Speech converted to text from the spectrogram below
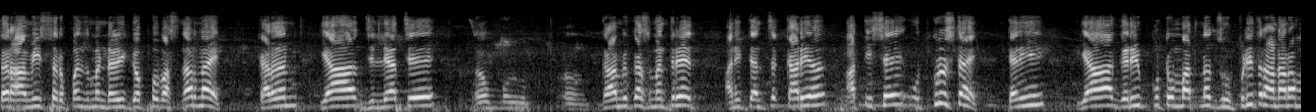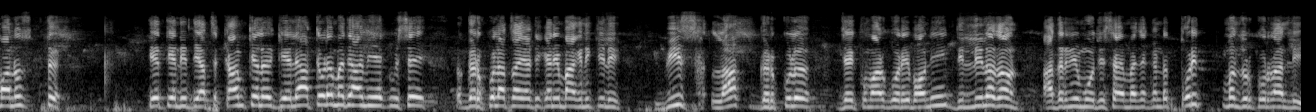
तर आम्ही सरपंच मंडळी गप्प बसणार नाही. कारण या जिल्ह्याचे ग्रामविकास मंत्री आहेत आणि त्यांचं कार्य अतिशय उत्कृष्ट आहे. त्यांनी या गरीब कुटुंबातनं झोपडीत राहणारा माणूस ते त्यांनी द्याचं काम केलं. गेल्या आठवड्यामध्ये आम्ही एक विषय घरकुलाचा या ठिकाणी मागणी केली. वीस लाख घरकुलं जयकुमार गोरेभाऊनी दिल्लीला जाऊन आदरणीय मोदी साहेबांच्याकडं त्वरित मंजूर करून आणली.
